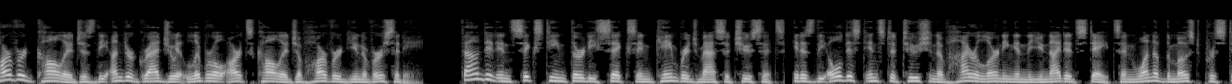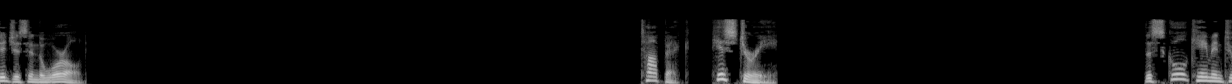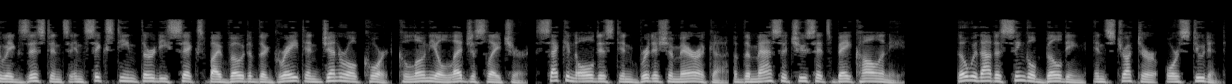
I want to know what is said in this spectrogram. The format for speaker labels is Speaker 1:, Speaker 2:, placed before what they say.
Speaker 1: Harvard College is the undergraduate liberal arts college of Harvard University. Founded in 1636 in Cambridge, Massachusetts, it is the oldest institution of higher learning in the United States and one of the most prestigious in the world. History The school came into existence in 1636 by vote of the Great and General Court colonial legislature, second oldest in British America of the Massachusetts Bay Colony—though without a single building, instructor, or student.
